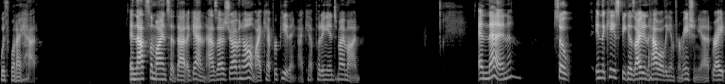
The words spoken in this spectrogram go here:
with what I had. And that's the mindset that, again, as I was driving home, I kept repeating, I kept putting into my mind. And then, so in the case, because I didn't have all the information yet, right,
